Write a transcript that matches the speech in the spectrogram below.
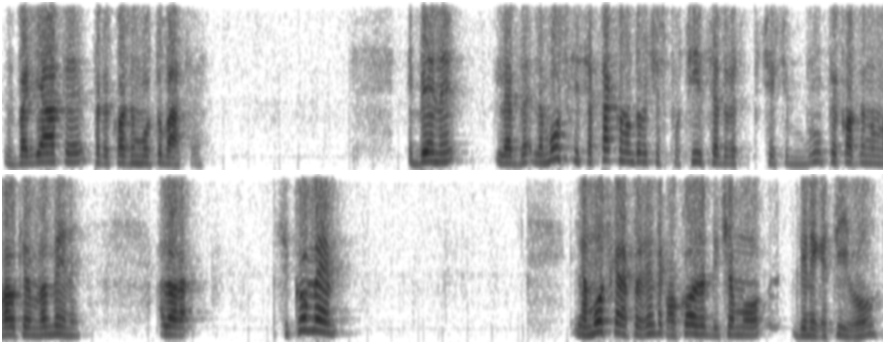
sbagliate, per le cose molto basse. Ebbene, le, le mosche si attaccano dove c'è sporcizia, dove c'è, c'è brutte cose non va, che non va bene. Allora, siccome la mosca rappresenta qualcosa, diciamo, di negativo,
